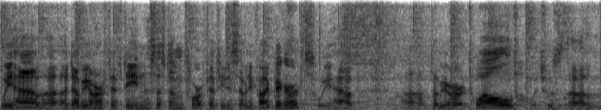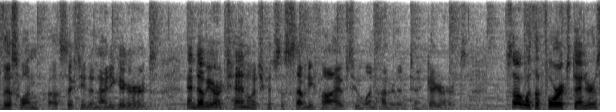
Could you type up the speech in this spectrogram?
We have a, a WR15 system for 50 to 75 gigahertz. We have WR12, which was uh, this one, uh, 60 to 90 gigahertz, and WR10, which gets to 75 to 110 gigahertz. So with the four extenders,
